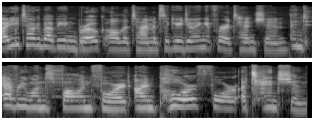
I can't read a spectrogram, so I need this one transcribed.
Why do you talk about being broke all the time? It's like you're doing it for attention. And everyone's fallen for it. I'm poor for attention.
